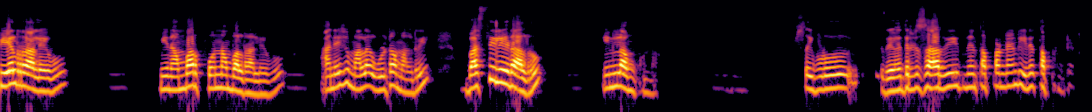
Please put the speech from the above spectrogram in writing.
పేర్లు రాలేవు మీ నంబర్ ఫోన్ నంబర్లు రాలేవు అనేసి మళ్ళీ ఉల్టా మళ్ళీ బస్తీ లీడాలరు ఇండ్లు అమ్ముకున్నారు. సో ఇప్పుడు రేవంత్ రెడ్డి సార్ది నేను తప్పండి అంటే ఈయన తప్పంటాడు.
